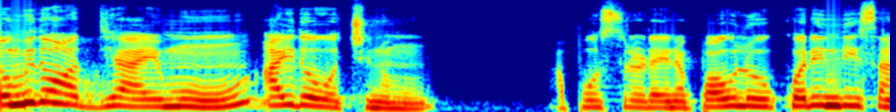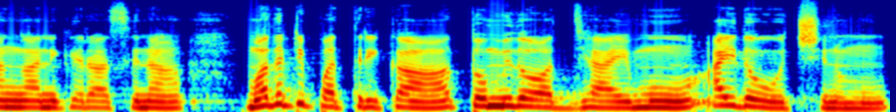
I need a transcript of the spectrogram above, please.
తొమ్మిదో అధ్యాయము ఐదో వచనము. అపోస్తుడైన పౌలు కొరింది సంఘానికి రాసిన మొదటి పత్రిక తొమ్మిదో అధ్యాయము ఐదో వచనము.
